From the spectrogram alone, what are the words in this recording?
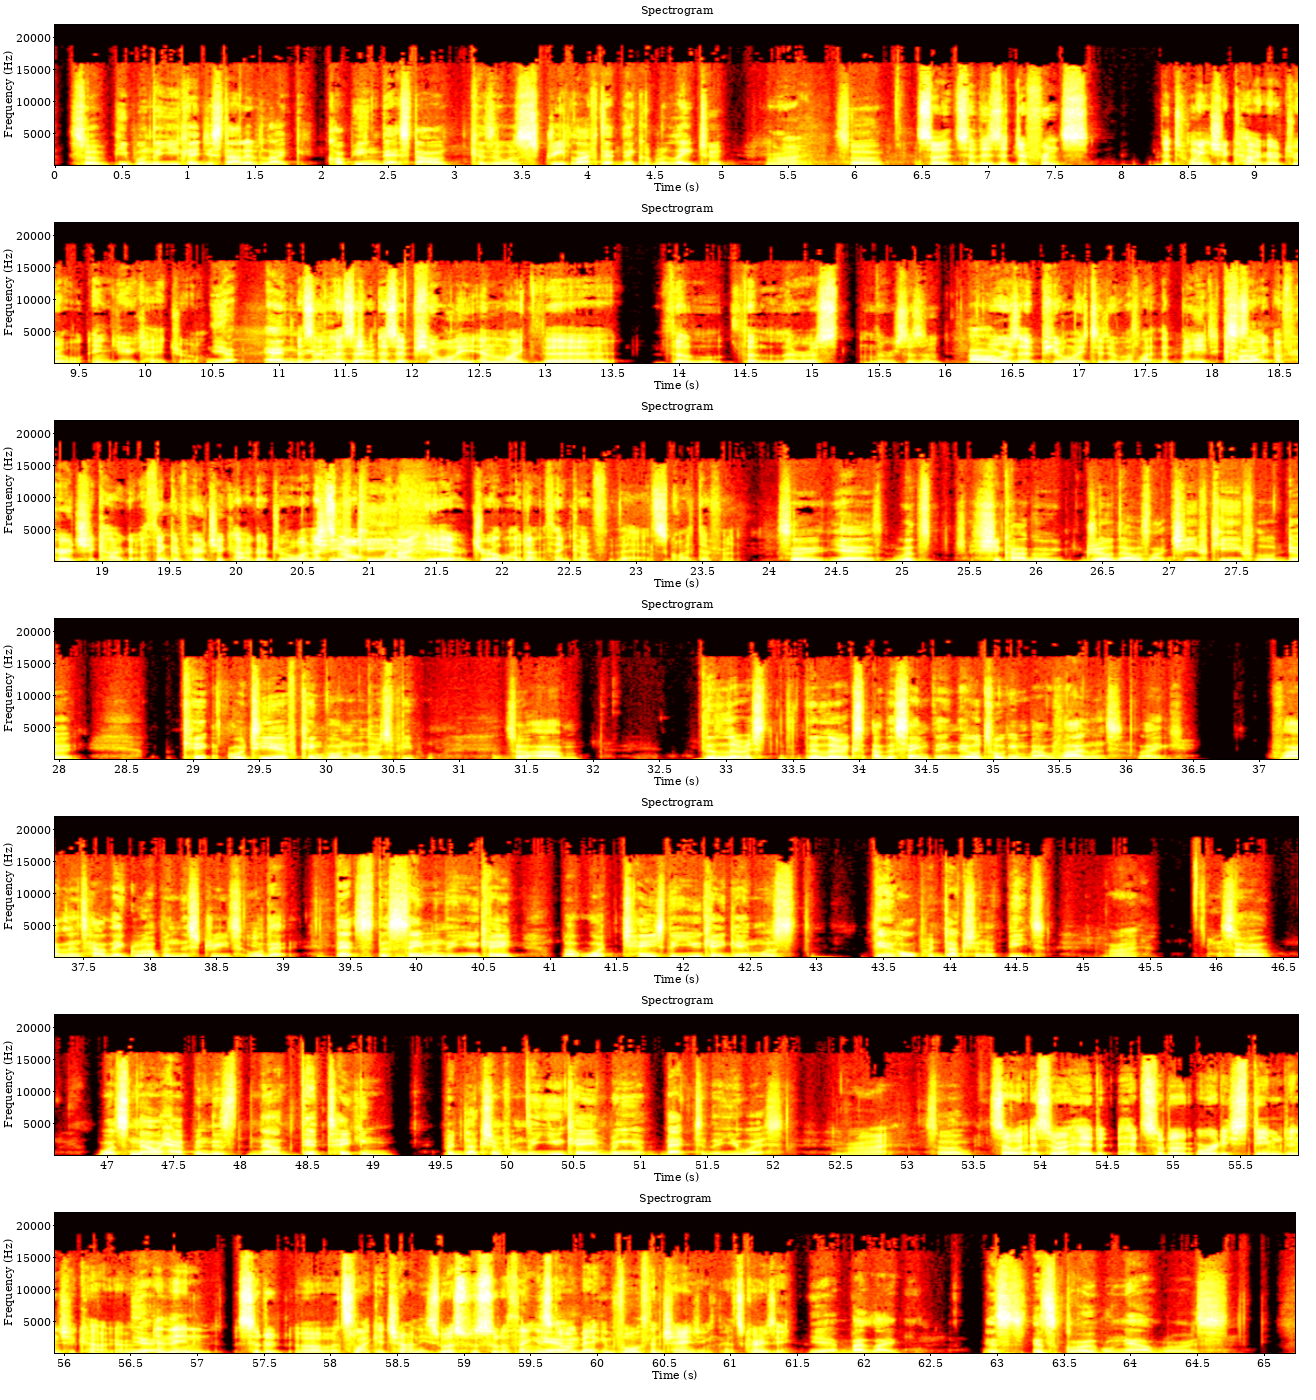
so people in the UK just started like copying that style because it was street life that they could relate to. right. So So, so there's a difference between Chicago drill and UK drill. yeah, and Is New it York is drill. it is it purely in like the the the lyric, lyricism, Um, or is it purely to do with like the beat? Because so- like I've heard Chicago, I think I've heard Chicago drill, and it's Chief not Keef. when I hear drill, I don't think of that. It's quite different. So yeah, with Chicago drill, that was like Chief Keef, Lil Durk, King OTF, King Von, all those people. So um, the lyrics, the lyrics are the same thing. They were talking about violence, like violence, how they grew up in the streets, all that. That's the same in the UK. But what changed the UK game was their whole production of beats. Right. So what's now happened is now they're taking production from the UK and bringing it back to the US. Right. So So, so it had had sort of already stemmed in Chicago, Yeah. and then sort of oh, it's like a Chinese whisper sort of thing. It's Yeah. going back and forth and changing. That's crazy. Yeah, but like it's it's global now, bro. It's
